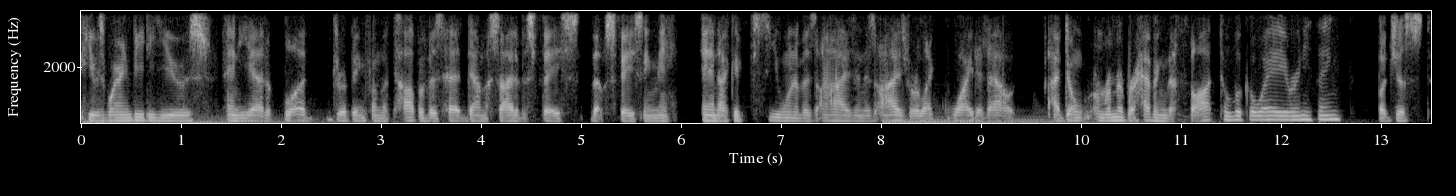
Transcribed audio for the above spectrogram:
He was wearing BDUs, and he had blood dripping from the top of his head down the side of his face that was facing me. And I could see one of his eyes, and his eyes were like whited out. I don't remember having the thought to look away or anything, but just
